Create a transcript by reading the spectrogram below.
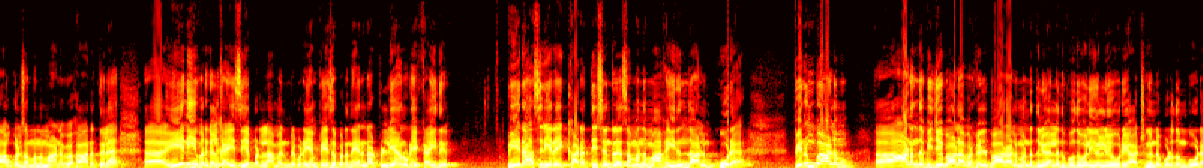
தாக்குதல் சம்பந்தமான விவகாரத்தில் ஏனையவர்கள் கைது செய்யப்படலாம் என்ற விடயம் பேசப்படுது. ஏனென்றால் பிள்ளையானுடைய கைது பேராசிரியரை கடத்தி சென்ற சம்பந்தமாக இருந்தாலும் கூட பெரும்பாலும் ஆனந்த விஜயபால் அவர்கள் பாராளுமன்றத்திலேயோ அல்லது பொது வழிகளிலோ உரையாற்றுகின்ற பொழுதும் கூட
